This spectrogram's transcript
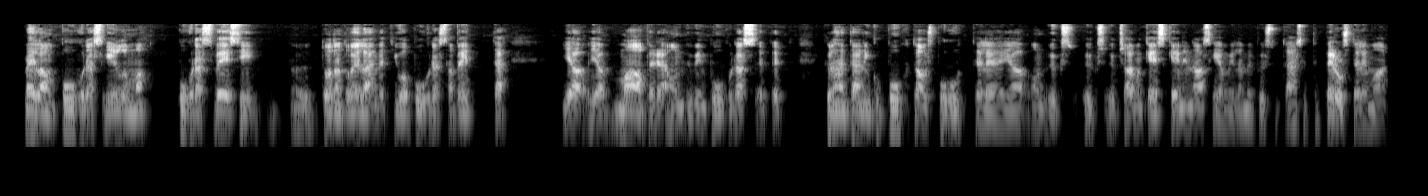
Meillä on puhdas ilma, puhdas vesi, tuotantoeläimet juo puhdasta vettä ja, ja maaperä on hyvin puhdas. Et, et, kyllähän tämä niin kuin puhtaus puhuttelee ja on yksi, yksi, yksi aivan keskeinen asia, millä me pystytään sitten perustelemaan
